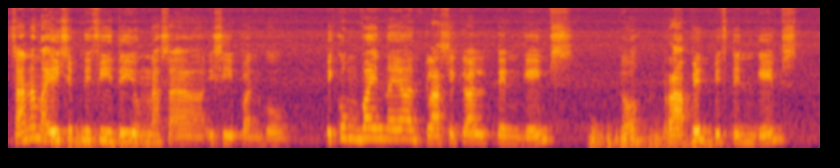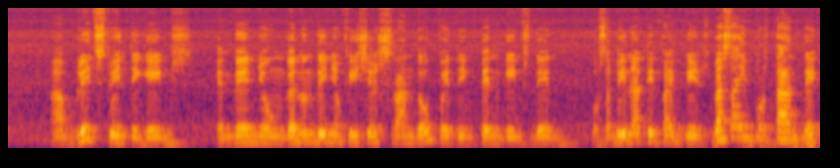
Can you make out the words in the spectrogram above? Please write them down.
Sana maisip ni Fide yung nasa isipan ko. I-combine na yan. Classical 10 games. No? Rapid 15 games. ah, Blitz 20 games. And then yung ganun din yung Fisher's Random, pwedeng 10 games din. O sabihin natin 5 games. Basta importante,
